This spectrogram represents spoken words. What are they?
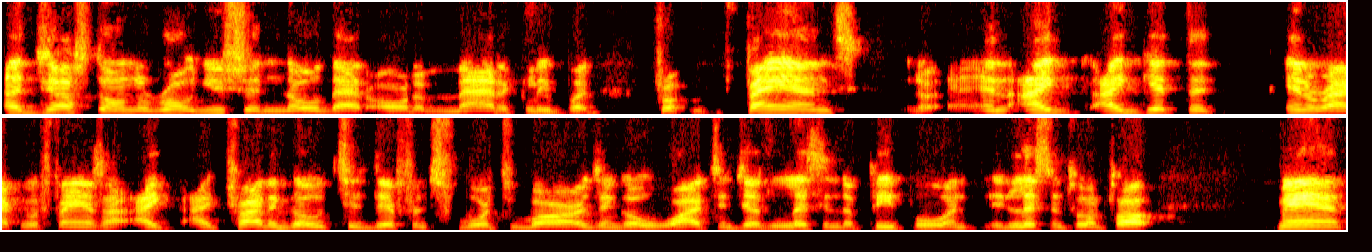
adjust on the road. You should know that automatically. But from fans, you know, and I I get the interact with fans. I, I try to go to different sports bars and go watch and just listen to people and listen to them talk. Man,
